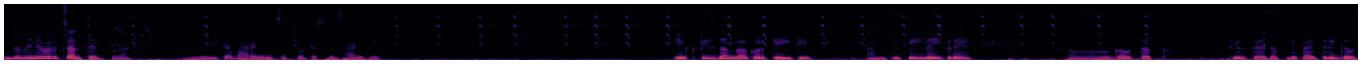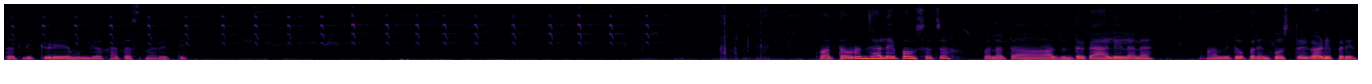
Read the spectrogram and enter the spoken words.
जमिनीवरच चालत आहेत बघा. आणि इथं भारंगीचं छोटंसं झाड हे. एकटीच दंगा करते इथे. आणि ती पिल्लं इकडे गवतात फिरत आहेत आपले. काहीतरी गवतातले किडे मुंग्या खात असणार आहेत ते. वातावरण झालं आहे पावसाचं पण आता अजून तर काय आलेलं नाही. आम्ही तोपर्यंत पोचतोय गाडीपर्यंत.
